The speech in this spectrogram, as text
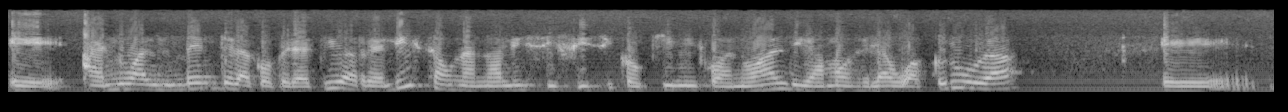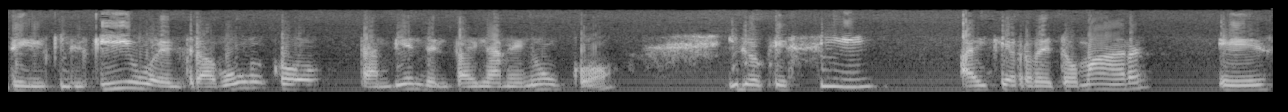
Eh, anualmente la cooperativa realiza un análisis físico-químico anual, digamos, del agua cruda, eh, del Quilquihue, del Trabunco, también del Pailamenuco. Y lo que sí hay que retomar es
